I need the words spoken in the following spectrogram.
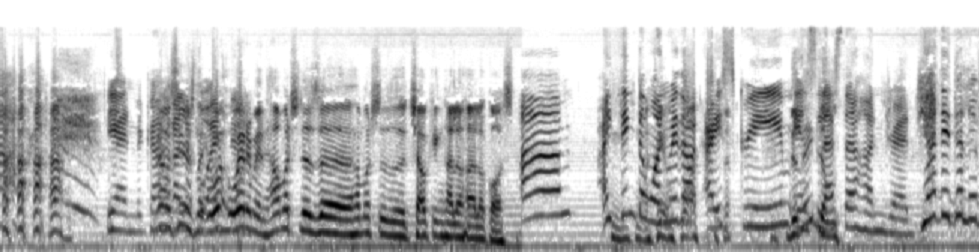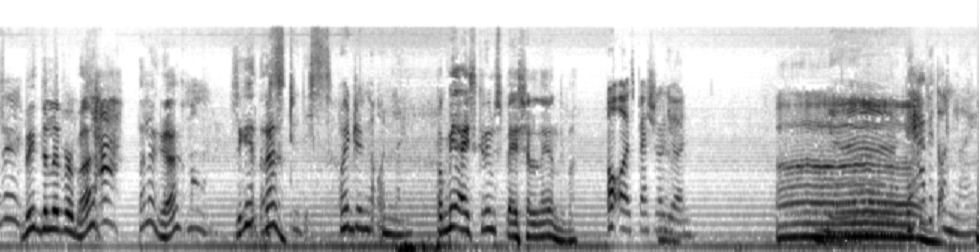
Yan, no, seriously. Wait, wait a minute. How much does uh, how much does the Chowking Halo Halo cost? Um, I think the one without ice cream is less than 100. Yeah, they deliver. They deliver ba? Yeah. Talaga? Come on. Sige, tara. Let's do this. Order nga online. Pag may ice cream, special na yun, di ba? Oo, special yun. Ah. They have it online.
